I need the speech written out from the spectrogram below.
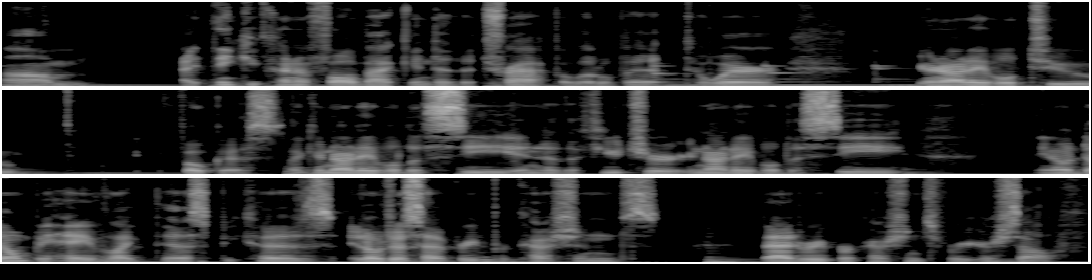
um, I think you kind of fall back into the trap a little bit to where you're not able to focus. Like you're not able to see into the future. You're not able to see, you know, don't behave like this because it'll just have repercussions, bad repercussions for yourself.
